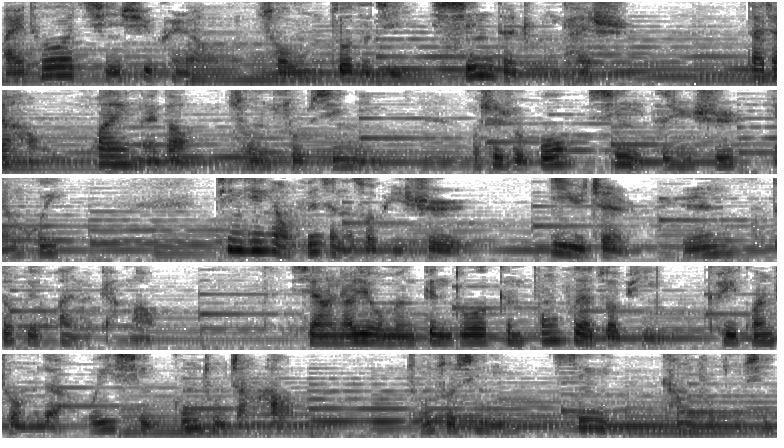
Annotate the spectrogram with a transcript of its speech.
摆脱情绪困扰，从做自己新的主人开始。大家好，欢迎来到重塑心灵，我是主播心理咨询师杨辉。今天要分享的作品是抑郁症，人人都会患的感冒。想了解我们更多更丰富的作品，可以关注我们的微信公众账号“重塑心灵心理康复中心”。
